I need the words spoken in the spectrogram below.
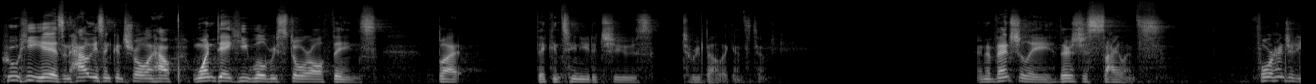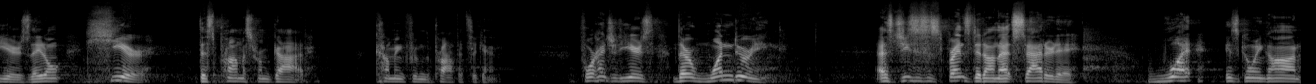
who he is and how he's in control and how one day he will restore all things. But they continue to choose to rebel against him. And eventually, there's just silence. 400 years, they don't hear this promise from God coming from the prophets again. 400 years, they're wondering, as Jesus' friends did on that Saturday, what is going on?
